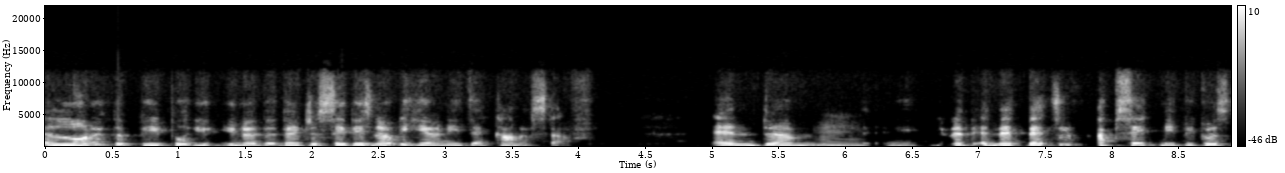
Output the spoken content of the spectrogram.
a lot of the people, you, you know, they just said, there's nobody here who needs that kind of stuff. And, um, mm. you know, and that, that sort of upset me because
